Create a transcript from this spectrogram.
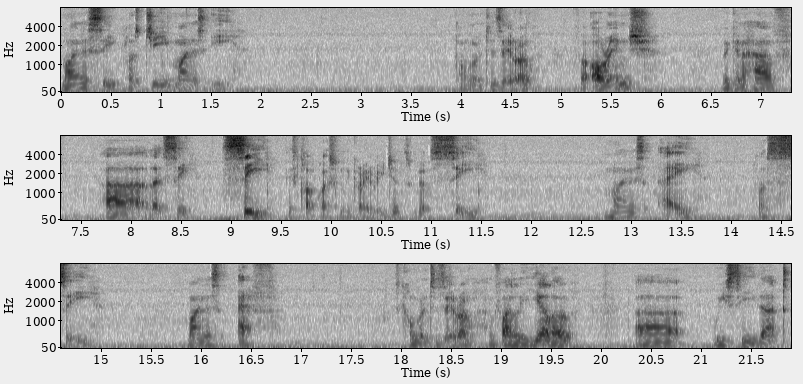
minus C plus G minus E. Congruent to 0. For orange, we're going to have, uh, let's see, C is clockwise from the grey region. So we've got C minus A plus C minus F. It's congruent to 0. And finally, yellow, uh, we see that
